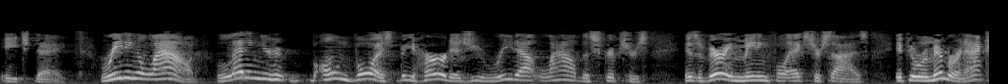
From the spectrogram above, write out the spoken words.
each day. Reading aloud, letting your own voice be heard as you read out loud the Scriptures is a very meaningful exercise. If you'll remember in Acts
